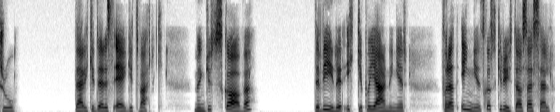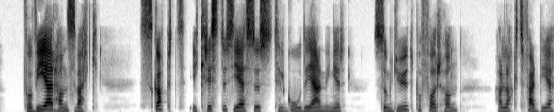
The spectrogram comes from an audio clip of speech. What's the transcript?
tro. Det er ikke deres eget verk, men Guds gave. Det hviler ikke på gjerninger, for at ingen skal skryte av seg selv, for vi er Hans verk, skapt i Kristus Jesus til gode gjerninger, som Gud på forhånd har lagt ferdige,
